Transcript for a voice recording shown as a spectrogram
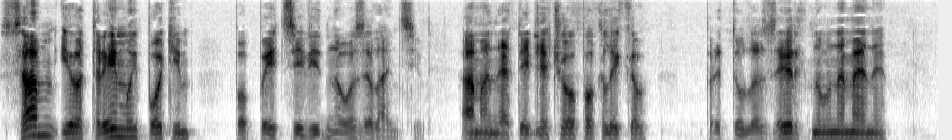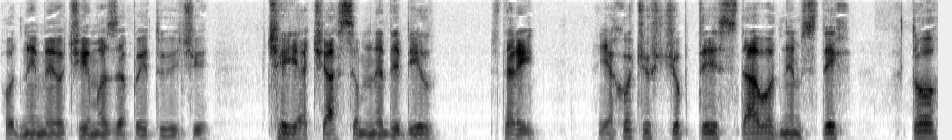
сам і отримуй потім попитці від новозеландців. А мене ти для чого покликав? Притула зиркнув на мене, одними очима запитуючи, чи я часом не дебіл. Старий, я хочу, щоб ти став одним з тих, хто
